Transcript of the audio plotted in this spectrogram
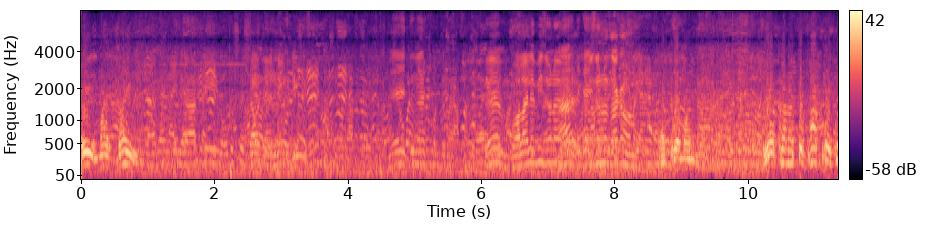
এই ভাই। বলাইলে বিজনে বিজনে জায়গা অনেক আক্রমণ। রক্ষণাত্মক ভাগ থেকে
